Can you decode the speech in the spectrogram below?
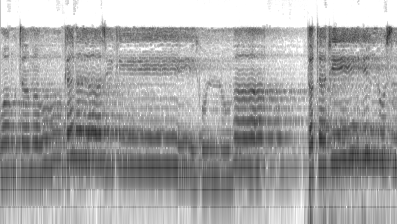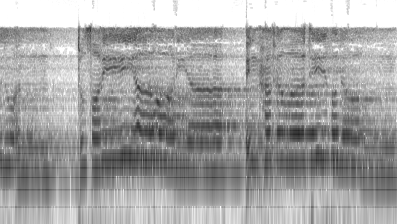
وارتموا كنيازك. كل ما ترتجيه الأسد أن تنصري يا غاليا. إن حفظت قدرهم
